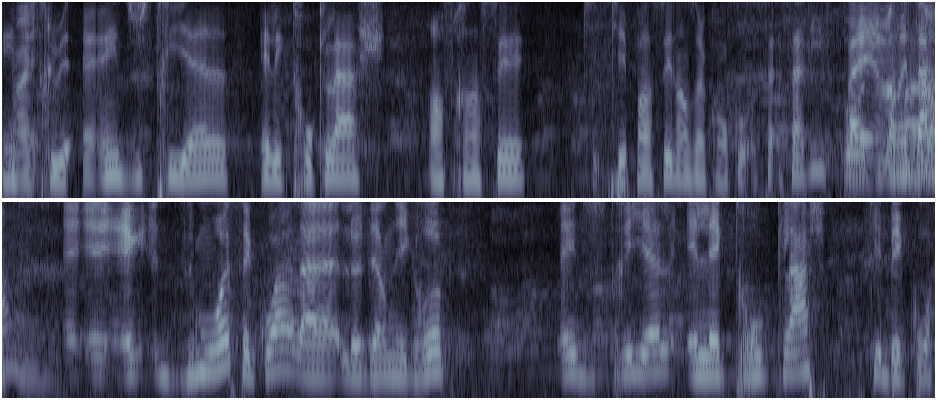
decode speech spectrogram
industrie, euh, industrielle, électroclash en français qui, qui est passé dans un concours. Ça, ça arrive pas. Ben, en même temps, eh, eh, eh, dis-moi, c'est quoi la- le dernier groupe industriel électro-clash québécois?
